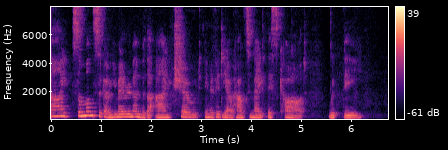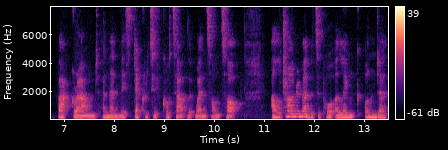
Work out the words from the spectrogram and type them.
I, some months ago, you may remember that I showed in a video how to make this card with the background and then this decorative cutout that went on top. I'll try and remember to put a link under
